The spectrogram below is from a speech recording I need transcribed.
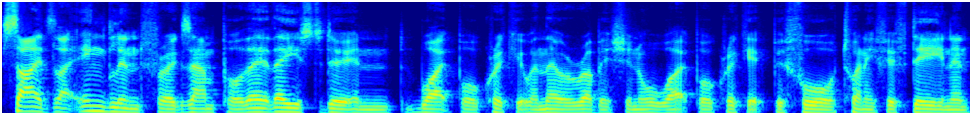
sides like England, for example, they they used to do it in white ball cricket when they were rubbish in all white ball cricket before 2015, and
